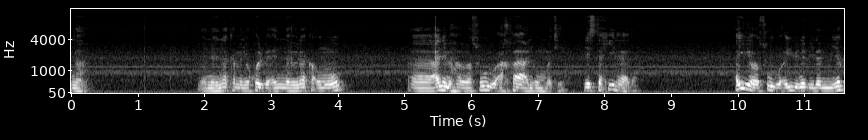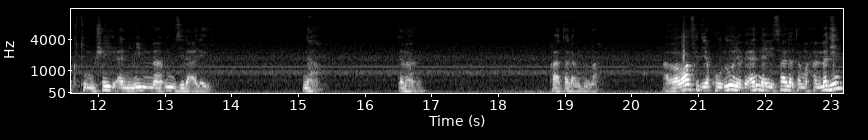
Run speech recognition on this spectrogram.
نعم. لأن هناك من يقول بأن هناك أمور آه، علمها الرسول وأخفاها عن أمته. يستحيل هذا. أي رسول وأي نبي لم يكتم شيئا مما أنزل عليه. نعم. تمام. قاتلهم الله. الروافض يقولون بأن رسالة محمد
